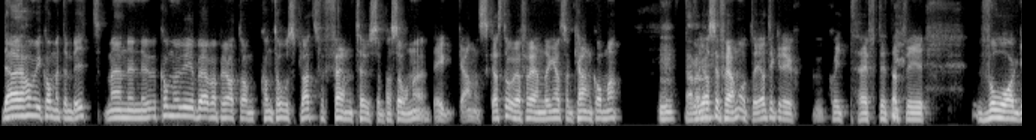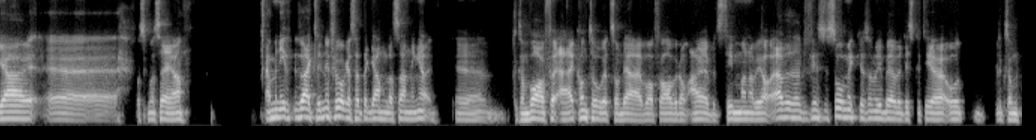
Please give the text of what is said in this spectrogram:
där har vi kommit en bit. Men nu kommer vi behöva prata om kontorsplats för 5 000 personer. Det är ganska stora förändringar som kan komma. Mm, jag, jag ser fram emot det. Jag tycker det är skithäftigt att vi vågar, eh, vad ska man säga, ja, men verkligen ifrågasätta gamla sanningar. Eh, liksom varför är kontoret som det är? Varför har vi de arbetstimmarna vi har? Det finns ju så mycket som vi behöver diskutera och liksom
